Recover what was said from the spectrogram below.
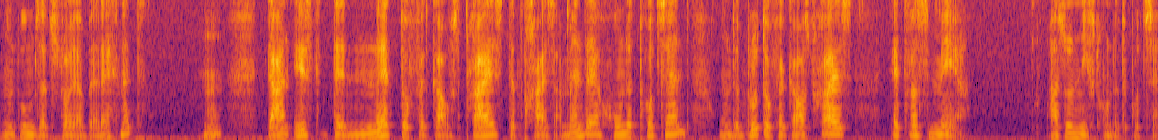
und Umsatzsteuer berechnet, ja, dann ist der Nettoverkaufspreis, der Preis am Ende 100% und der Bruttoverkaufspreis etwas mehr, also nicht 100%.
